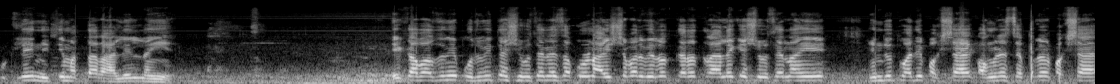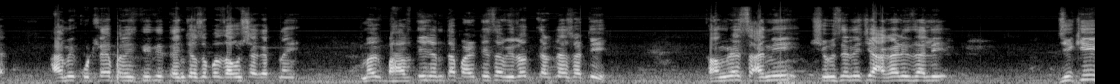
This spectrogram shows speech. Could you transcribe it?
कुठलीही नीतिमत्ता राहिलेली नाहीये. एका बाजूने पूर्वी त्या शिवसेनेचा पूर्ण आयुष्यभर विरोध करत राहिले की शिवसेना ही हिंदुत्वादी पक्ष आहे काँग्रेस सेक्युलर पक्ष आहे. आम्ही कुठल्याही परिस्थितीत त्यांच्यासोबत जाऊ शकत नाही. मग भारतीय जनता पार्टीचा विरोध करण्यासाठी काँग्रेस आणि शिवसेनेची आघाडी झाली. जी की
